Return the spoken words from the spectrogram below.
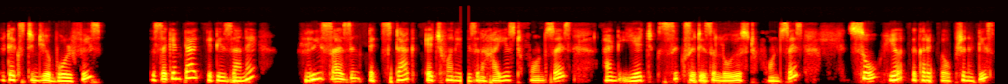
the text into your boldface. The second tag it is an a resizing text tag H1 is an highest font size and H6 it is the lowest font size. So here the correct option it is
